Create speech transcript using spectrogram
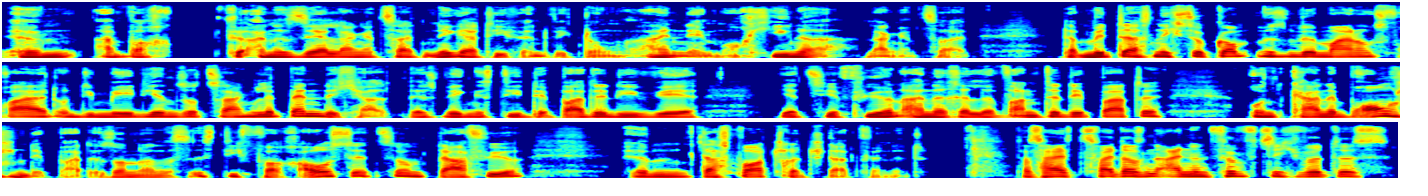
ähm, einfach für eine sehr lange Zeit Negativentwicklungen einnehmen, auch China lange Zeit. Damit das nicht so kommt, müssen wir Meinungsfreiheit und die Medien sozusagen lebendig halten. Deswegen ist die Debatte, die wir jetzt hier führen, eine relevante Debatte und keine Branchendebatte, sondern das ist die Voraussetzung dafür, ähm, dass Fortschritt stattfindet. Das heißt, 2051 wird es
